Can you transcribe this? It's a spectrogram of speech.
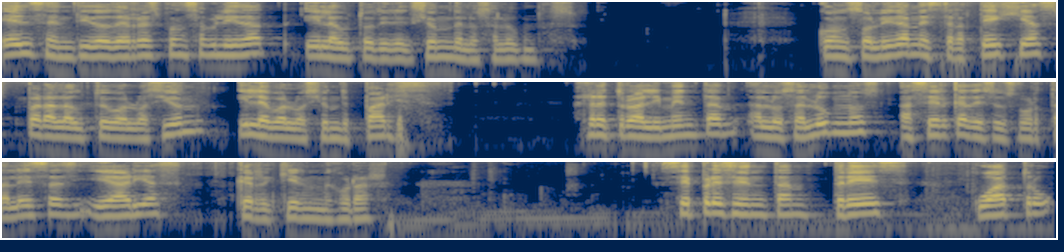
el sentido de responsabilidad y la autodirección de los alumnos. Consolidan estrategias para la autoevaluación y la evaluación de pares. Retroalimentan a los alumnos acerca de sus fortalezas y áreas que requieren mejorar. Se presentan tres, cuatro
